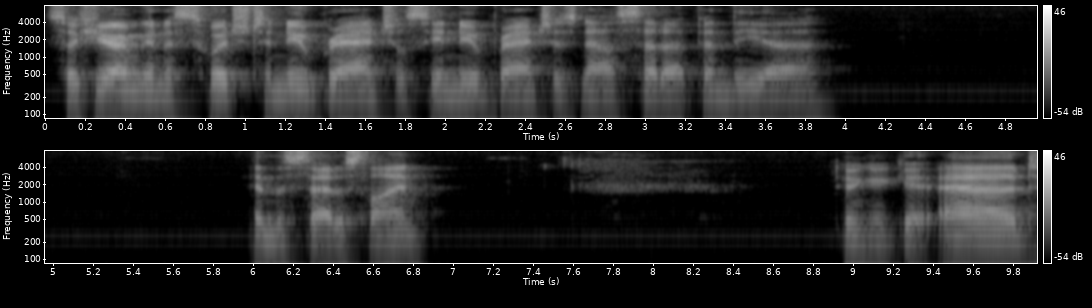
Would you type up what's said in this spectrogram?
So here I'm going to switch to new branch. You'll see a new branch is now set up in the uh, in the status line. Doing a git add,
